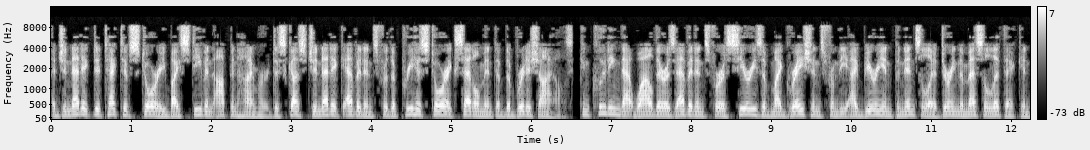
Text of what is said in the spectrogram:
a genetic detective story by Stephen Oppenheimer discuss genetic evidence for the prehistoric settlement of the British Isles, concluding that while there is evidence for a series of migrations from the Iberian Peninsula during the Mesolithic and,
